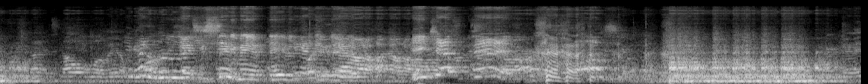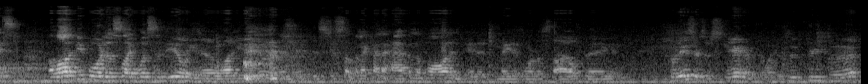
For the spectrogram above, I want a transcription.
You gotta really let you see me David You gotta played do that on a- David. on a- He just did it! Yeah, it's, a lot of people are just like, what's the deal, you know, why do you do it? And it's just something I kind of happened upon, and, and it made it more of a style thing. And producers are scared of it, they're like, is it pretty bad?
